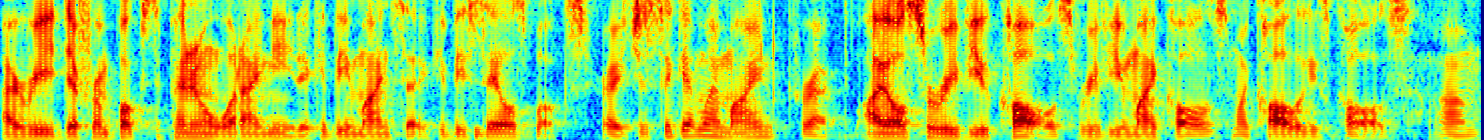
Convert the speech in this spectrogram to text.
I read different books depending on what I need. It could be mindset, it could be sales books, right? Just to get my mind correct. I also review calls, review my calls, my colleagues' calls. Um,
